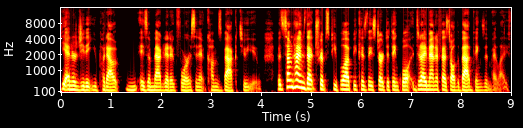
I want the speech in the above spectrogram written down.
the energy that you put out is a magnetic force and it comes back to you. But sometimes that trips people up because they start to think, well, did I manifest all the bad things in my life?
